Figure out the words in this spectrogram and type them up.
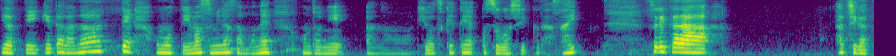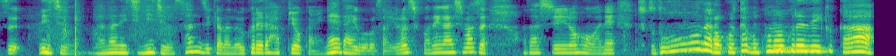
やっていけたらなって思っています。皆さんもね、本当にあの気をつけてお過ごしください。それから8月27日23時からのウクレレ発表会ね、大五郎さんよろしくお願いします。私の方はね、ちょっとどうだろうこれ多分このウクレレで行くか、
